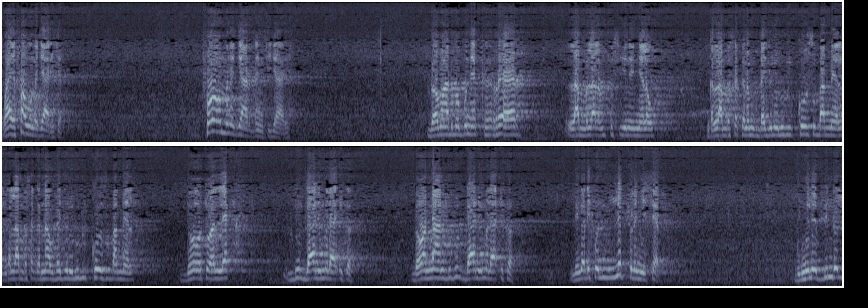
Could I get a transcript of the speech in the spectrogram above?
waaye faaw nga jaari ca foo mën a jaar danga ci jaari doomu aadama bu nekk reer làmb lalam fas yéene nelaw nga làmb sa kanam dajula lu dul koosu bàmmeel nga làmb sa gannaaw dajula lu dul koosu bàmmeel dootoo lekk lu dul daani malaayika doo naan lu dul daani malaayika li nga defoon lépp la ñuy seet bu ñu la bindal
